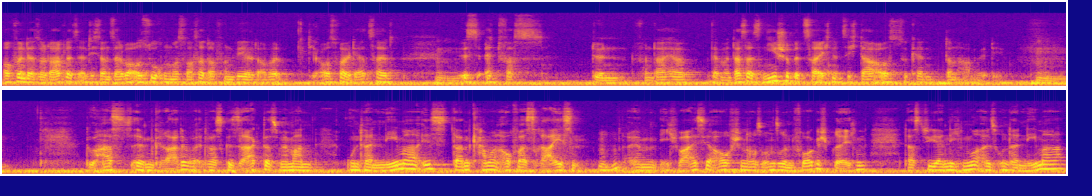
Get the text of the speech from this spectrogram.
Auch wenn der Soldat letztendlich dann selber aussuchen muss, was er davon wählt. Aber die Auswahl derzeit mhm. ist etwas dünn. Von daher, wenn man das als Nische bezeichnet, sich da auszukennen, dann haben wir die. Mhm. Du hast ähm, gerade etwas gesagt, dass wenn man Unternehmer ist, dann kann man auch was reißen. Mhm. Ähm, ich weiß ja auch schon aus unseren Vorgesprächen, dass du ja nicht nur als Unternehmer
